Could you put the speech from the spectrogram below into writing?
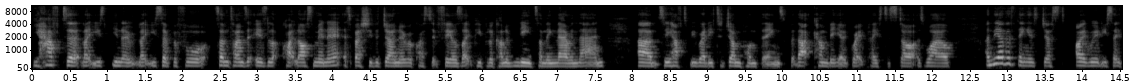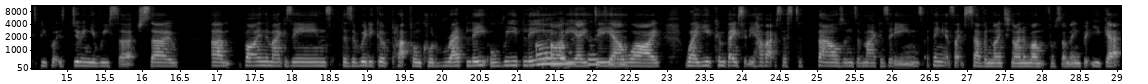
You have to like you you know like you said before sometimes it is quite last minute especially the journo request. It feels like people are kind of need something there and then um, so you have to be ready to jump on things but that can be a great place to start as well. And the other thing is just i really say to people is doing your research. So um, buying the magazines. There's a really good platform called Readly or Readly, oh, R E A D L Y, where you can basically have access to thousands of magazines. I think it's like seven ninety nine a month or something, but you get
